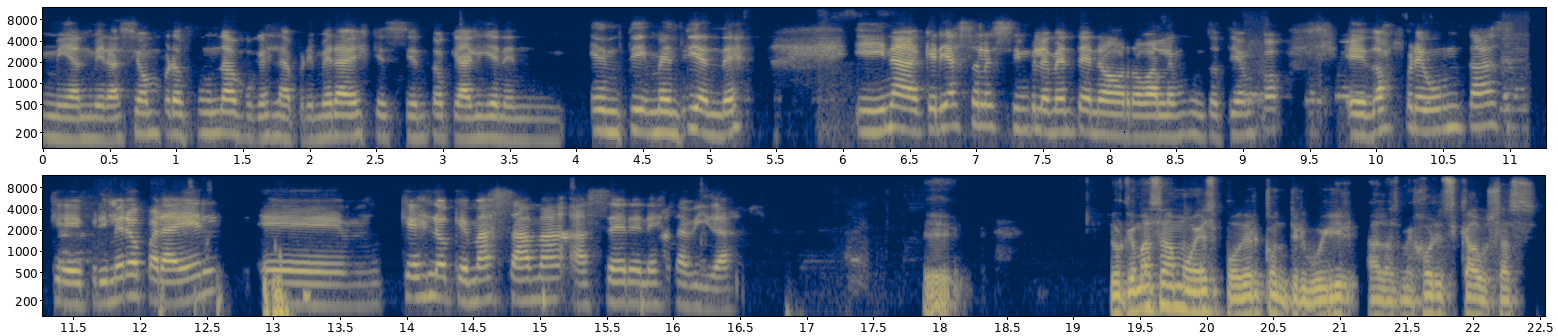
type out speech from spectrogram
mi admiración profunda porque es la primera vez que siento que alguien me entiende. Y nada, quería hacerles simplemente, no robarle mucho tiempo, dos preguntas que primero para él, em, ¿qué es lo que más ama hacer en esta vida? Eh, lo que más amo es poder contribuir a las mejores causas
